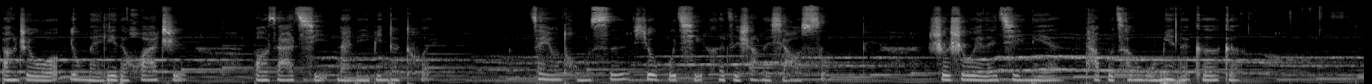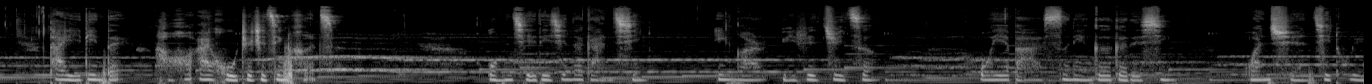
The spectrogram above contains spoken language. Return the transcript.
帮着我用美丽的花纸包扎起那泥冰的腿，再用铜丝修补起盒子上的小锁，说是为了纪念他不曾无面的哥哥。他一定得好好爱护这只金盒子。我们姐弟间的感情因而与日俱增。我也把思念哥哥的心完全寄托于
